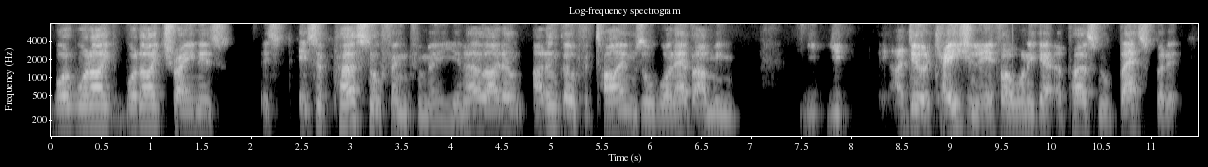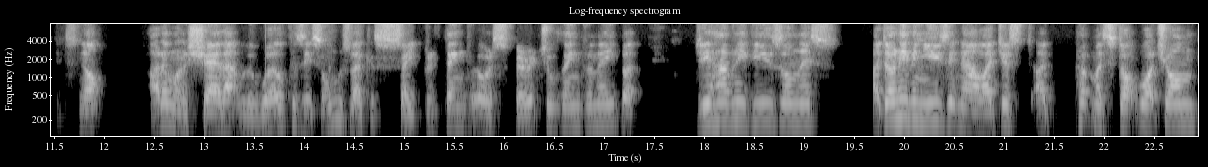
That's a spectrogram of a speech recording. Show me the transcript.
What, what I what I train is it's it's a personal thing for me. You know, I don't I don't go for times or whatever. I mean, you, you I do occasionally if I want to get a personal best, but it, it's not. I don't want to share that with the world because it's almost like a sacred thing or a spiritual thing for me. But do you have any views on this? I don't even use it now. I just I put my stopwatch on,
